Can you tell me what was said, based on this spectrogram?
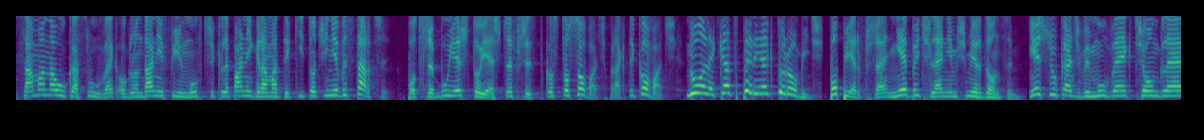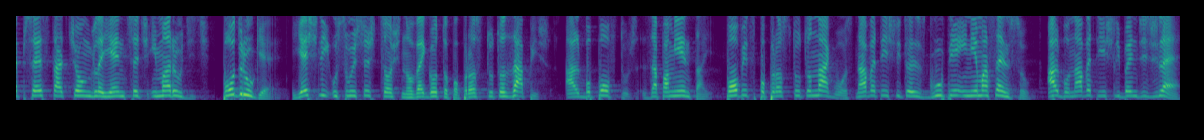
Sama nauka słówek, oglądanie filmów czy klepanie gramatyki to ci nie wystarczy. Potrzebujesz to jeszcze wszystko stosować, praktykować. No ale Kacper, jak to robić? Po pierwsze, nie być leniem śmierdzącym. Nie szukać wymówek ciągle, przestać ciągle jęczeć i marudzić. Po drugie, jeśli usłyszysz coś nowego, to po prostu to zapisz. Albo powtórz, zapamiętaj. Powiedz po prostu to na głos, nawet jeśli to jest głupie i nie ma sensu. Albo nawet jeśli będzie źle.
